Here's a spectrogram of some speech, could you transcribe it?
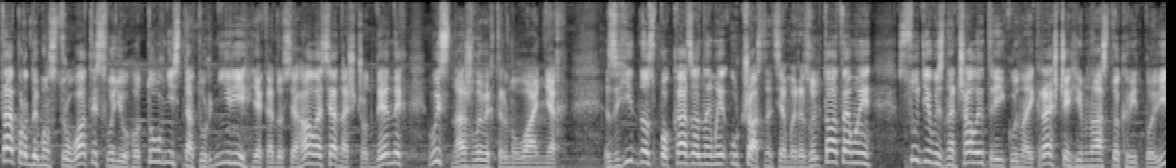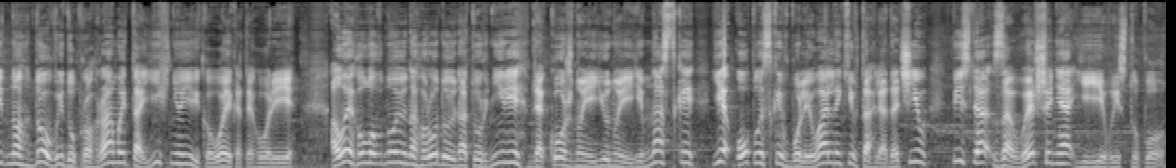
та продемонструвати свою готовність на турнірі, яка досягалася на щоденних виснажливих тренуваннях. Згідно з показаними учасницями результатами, судді визначали трійку найкращих гімнасток відповідно до виду програми та їхньої вікової категорії. Але головною нагородою на турнірі для кожної юної гімнастки є оплески вболівальників та глядачів після завершення її виступу.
